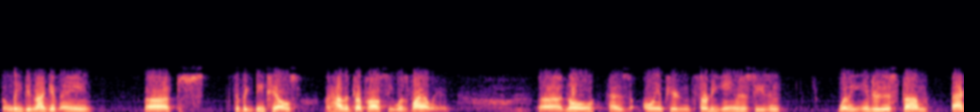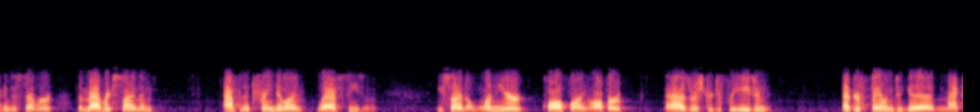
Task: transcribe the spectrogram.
The league did not give any uh, specific details on how the drug policy was violated. Uh, Noel has only appeared in 30 games this season when he injured his thumb back in December. The Mavericks signed him after the trade deadline last season. He signed a one year qualifying offer as a restricted free agent after failing to get a max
